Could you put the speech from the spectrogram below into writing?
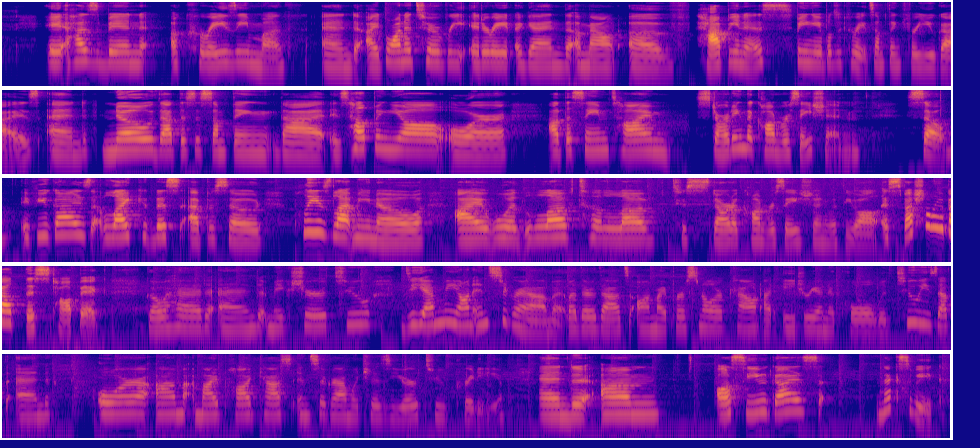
It has been a crazy month, and I wanted to reiterate again the amount of happiness being able to create something for you guys and know that this is something that is helping y'all or at the same time starting the conversation. So, if you guys like this episode, please let me know. I would love to love to start a conversation with you all, especially about this topic. Go ahead and make sure to DM me on Instagram, whether that's on my personal account at Adria Nicole with two E's at the end, or um, my podcast Instagram, which is You're Too Pretty. And um, I'll see you guys next week.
